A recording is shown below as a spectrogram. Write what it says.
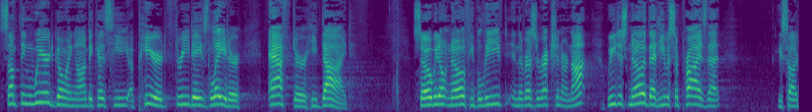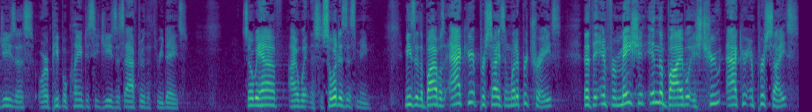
something weird going on because he appeared three days later after he died. So we don't know if he believed in the resurrection or not. We just know that he was surprised that he saw Jesus, or people claimed to see Jesus after the three days. So we have eyewitnesses. So what does this mean? It means that the Bible is accurate, precise in what it portrays, that the information in the Bible is true, accurate, and precise,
